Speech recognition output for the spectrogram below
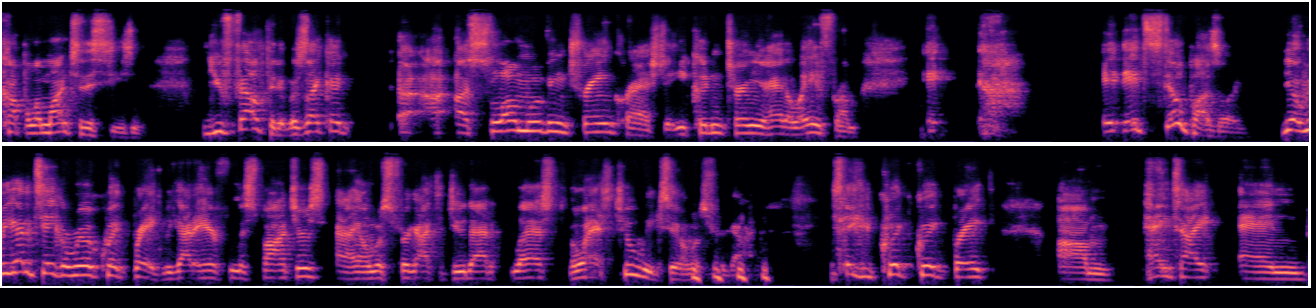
couple of months of the season. You felt it. It was like a a, slow moving train crash that you couldn't turn your head away from. It, it, it's still puzzling. Yeah, we got to take a real quick break. We got to hear from the sponsors. I almost forgot to do that last the last two weeks. I almost forgot. take a quick, quick break. Um, hang tight, and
